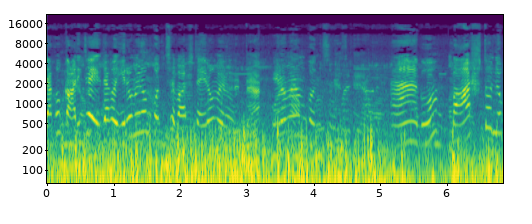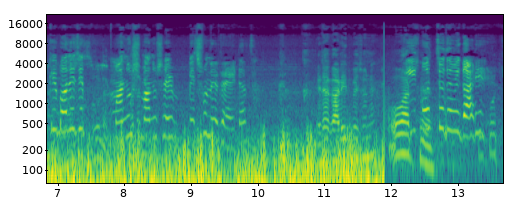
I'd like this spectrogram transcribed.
দেখো গাড়িটা দেখো এরম এরম করছে বাসটা এরম এরম এরম এরম করছে। হ্যাঁ গো বাস তো লোকে বলে যে মানুষ মানুষের পেছনে দেয় এটা এটা গাড়ির পেছনে? ও কি আচ্ছা। করছ তুমি গাড়ি? করছ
